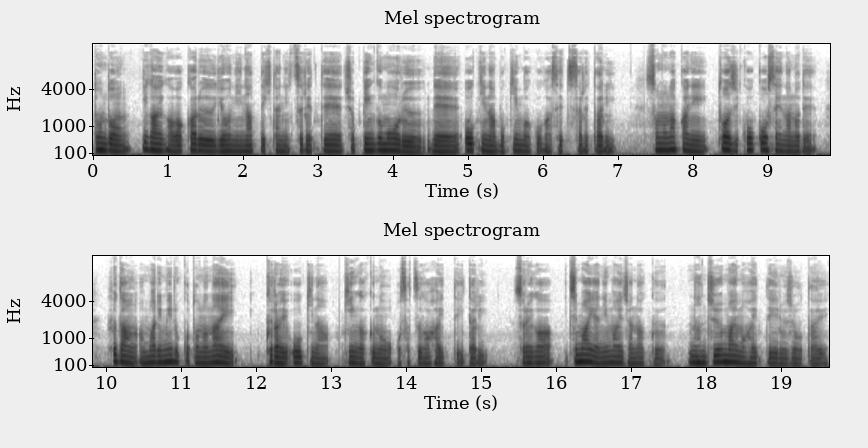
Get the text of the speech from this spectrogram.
どんどん被害がわかるようになってきたにつれてショッピングモールで大きな募金箱が設置されたりその中に当時高校生なので普段あまり見ることのないくらい大きな金額のお札が入っていたりそれが1枚や2枚じゃなく何十枚も入っている状態。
